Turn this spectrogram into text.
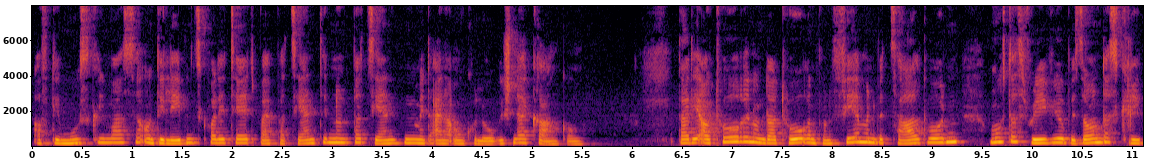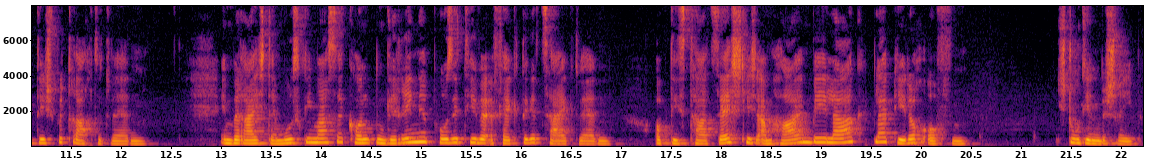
auf die Muskelmasse und die Lebensqualität bei Patientinnen und Patienten mit einer onkologischen Erkrankung. Da die Autorinnen und Autoren von Firmen bezahlt wurden, muss das Review besonders kritisch betrachtet werden. Im Bereich der Muskelmasse konnten geringe positive Effekte gezeigt werden. Ob dies tatsächlich am HMB lag, bleibt jedoch offen. Studienbeschrieb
